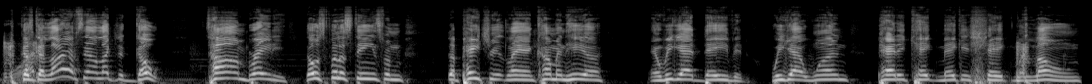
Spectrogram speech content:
because Goliath sounds like the goat. Tom Brady, those Philistines from the Patriot land coming here, and we got David. We got one patty cake make it shake Malone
